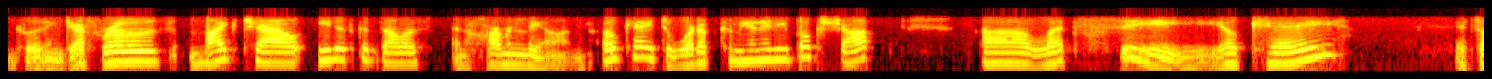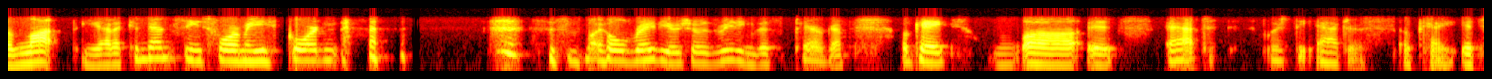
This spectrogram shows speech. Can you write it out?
including Jeff Rose, Mike Chow, Edith Gonzalez, and Harmon Leon. Okay. To Word Up Community Bookshop. Uh, let's see. Okay. It's a lot. You got to condense these for me, Gordon. this is my whole radio show is reading this paragraph. Okay. Uh, it's at, where's the address? Okay. It's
